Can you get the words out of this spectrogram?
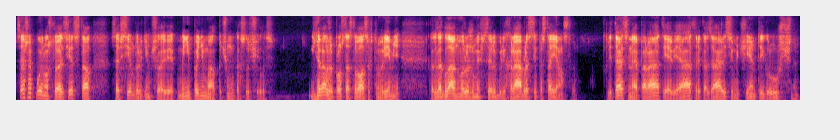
Саша понял, что отец стал совсем другим человеком и не понимал, почему так случилось. Генерал же просто оставался в том времени, когда главным оружием офицера были храбрость и постоянство. Летательные аппараты и авиаторы казались ему чем-то игрушечным.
